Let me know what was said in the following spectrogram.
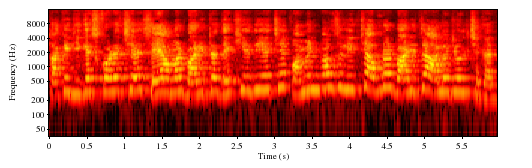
তাকে জিজ্ঞেস করেছে, সে আমার বাড়িটা দেখিয়ে দিয়েছে। কমেন্ট বক্সে লিখছে, আপনার বাড়িতে আলো জ্বলছে কেন?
